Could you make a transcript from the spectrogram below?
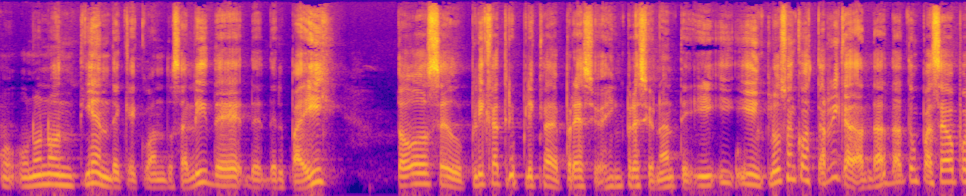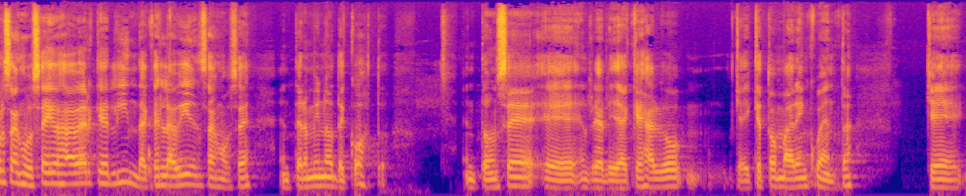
uno no entiende que cuando salís de, del país, todo se duplica, triplica de precio. Es impresionante. Y, y, incluso en Costa Rica, date un paseo por San José y vas a ver qué linda que es la vida en San José en términos de costo. Entonces, eh, en realidad que es algo que hay que tomar en cuenta, que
